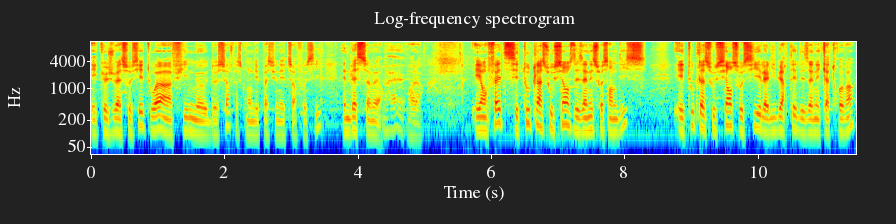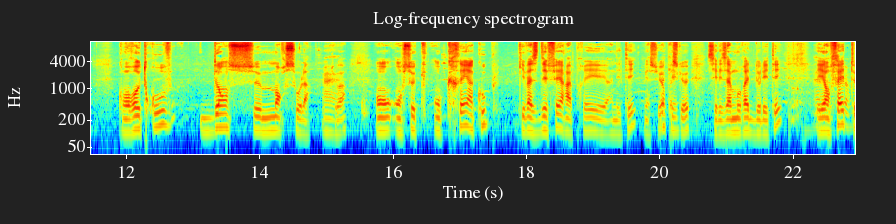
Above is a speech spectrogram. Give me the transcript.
et que je vais associer toi à un film de surf parce qu'on est passionné de surf aussi, Endless Summer. Voilà. Et en fait, c'est toute l'insouciance des années 70 et toute l'insouciance aussi et la liberté des années 80 qu'on retrouve dans ce morceau-là. Ouais. Tu vois on, on se, on crée un couple qui va se défaire après un été, bien sûr, parce que c'est les amourettes de l'été. Ouais, et en fait,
